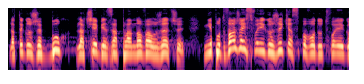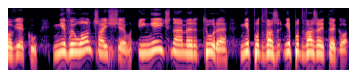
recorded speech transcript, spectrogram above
dlatego że Bóg dla ciebie zaplanował rzeczy. Nie podważaj swojego życia z powodu Twojego wieku. Nie wyłączaj się i nie idź na emeryturę. Nie, podważ, nie podważaj tego.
